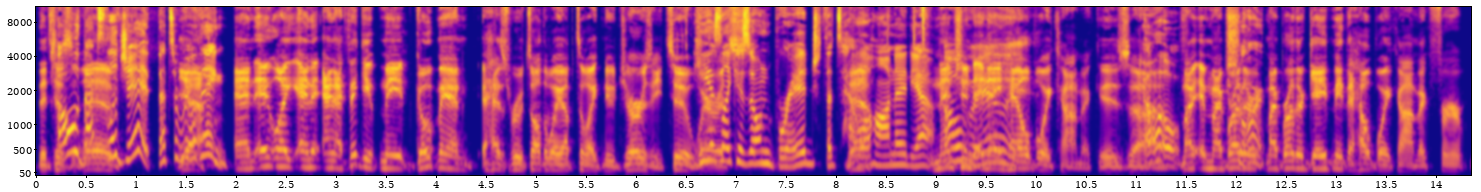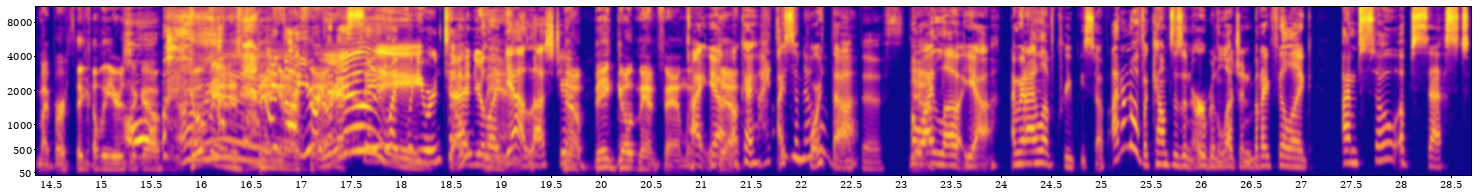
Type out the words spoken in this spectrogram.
that just oh, that's legit. That's a real thing. And it like and and I think it made Goatman has roots all the way up to like New Jersey too. He has like his own bridge that's hella Yeah. haunted. Yeah. mentioned Oh, in a? Hellboy comic. Is uh, Oh, my and my brother sure. my brother gave me the Hellboy comic for my birthday a couple years Oh. ago. Goatman is big I in our thought you were family. going to say like when you were Really? 10, you're like, yeah, last year. No, big Goatman family. I, yeah, okay. I, I, didn't know support about that. This. Oh, Yeah. I love, yeah. I mean, I love creepy stuff. I don't know if it counts as an urban legend, but I feel like I'm so obsessed,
